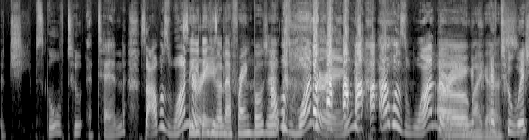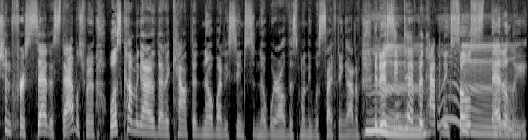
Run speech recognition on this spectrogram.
a cheap school to attend. So I was So wondering. you think he's on that Frank bullshit? I was wondering. I was wondering Oh, my if gosh. tuition for said establishment was coming out of that account that nobody seems to know where all this money was siphoning out of. And it seemed to have been happening so Hmm. steadily.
